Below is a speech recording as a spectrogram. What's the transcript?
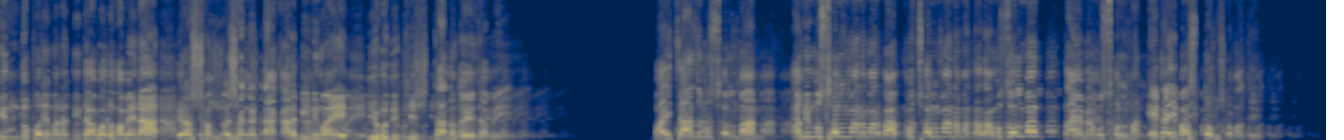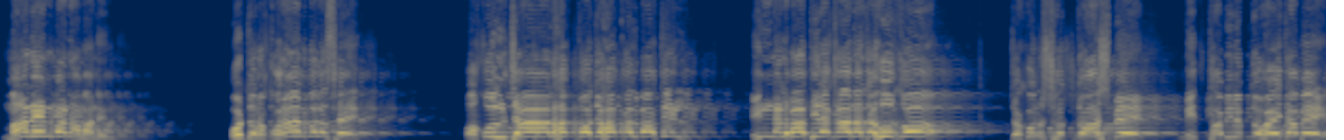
বিন্দু পরিমাণে দ্বিধাবোধ হবে না। এরা সঙ্গে সঙ্গে টাকার বিনিময়ে ইহুদি খ্রিস্টান হয়ে যাবে। বাই চান্স মুসলমান। আমি মুসলমান, আমার বাপ মুসলমান, আমার দাদা মুসলমান, তাই আমি মুসলমান। এটাই বাস্তব সমাজে। মানেন বা না মানেন? ওর জন্য কোরআন বলেছে, অকুল জাল হক জাহাকাল বাতিল, ইন্নাল বাতিল কানা জাহুকা। যখন সত্য আসবে, মিথ্যা বিলুপ্ত হয়ে যাবে।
